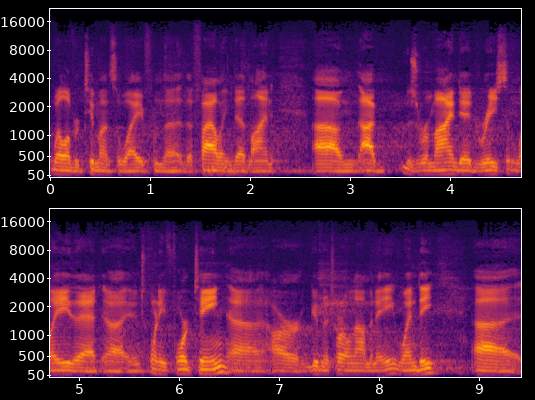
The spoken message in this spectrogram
well over two months away from the, the filing deadline. Um, I was reminded recently that uh, in 2014, uh, our gubernatorial nominee, Wendy, uh,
